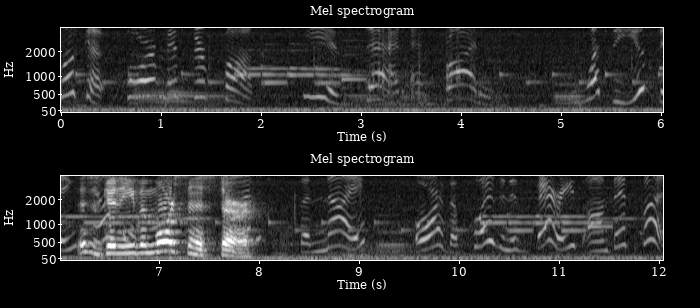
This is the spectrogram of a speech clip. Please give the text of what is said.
Look at poor Mr. Fox. He is dead and This is getting even more sinister. The knife or the poisonous berries on this bush.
